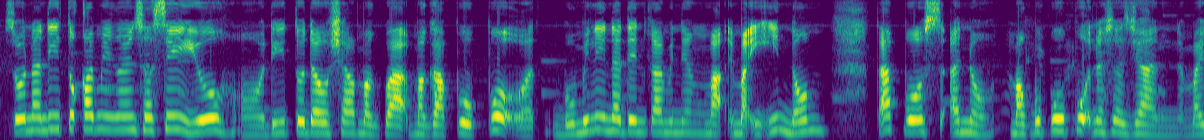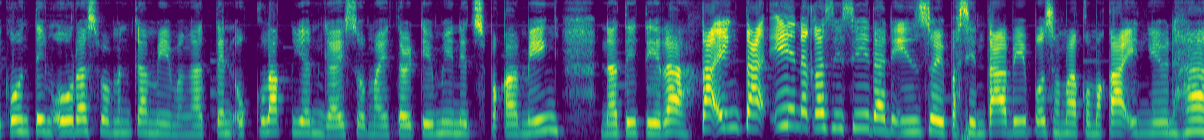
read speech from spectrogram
So, nandito kami ngayon sa CU. O, dito daw siya magpa, magapupo. At bumili na din kami ng ma- maiinom. Tapos, ano, magpupupo na siya dyan. May konting oras pa man kami, mga 10 o'clock yan guys. So, may 30 minutes pa kaming natitira. Taing-taing Busy na kasi si Daddy Insoy. Pasintabi po sa mga kumakain ngayon ha.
